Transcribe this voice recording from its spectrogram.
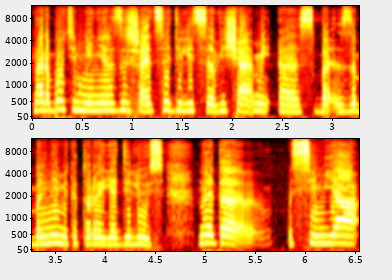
На работе мне не разрешается делиться вещами uh, с, с больными, которые я делюсь. Но это семья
